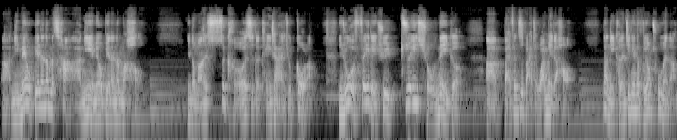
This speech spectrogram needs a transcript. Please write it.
啊？你没有编的那么差啊，你也没有编的那么好，你懂吗？适可而止的停下来就够了。你如果非得去追求那个啊百分之百的完美的好，那你可能今天都不用出门了。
